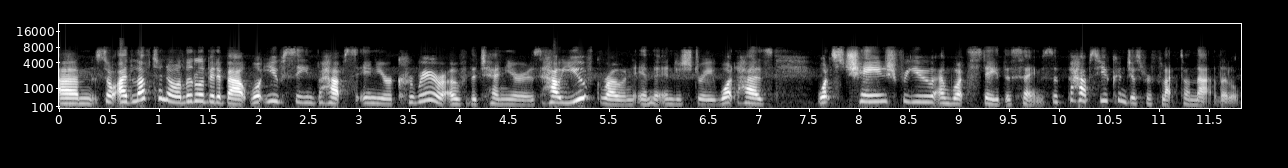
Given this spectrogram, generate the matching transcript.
Um, so I'd love to know a little bit about what you've seen perhaps in your career over the 10 years, how you've grown in the industry, what has, what's changed for you and what stayed the same. So perhaps you can just reflect on that a little.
